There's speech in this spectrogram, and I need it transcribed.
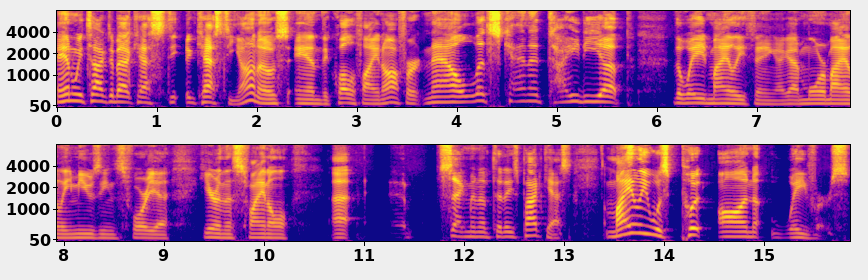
And we talked about Casti- Castellanos and the qualifying offer. Now let's kind of tidy up the Wade Miley thing. I got more Miley musings for you here in this final uh, segment of today's podcast. Miley was put on waivers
